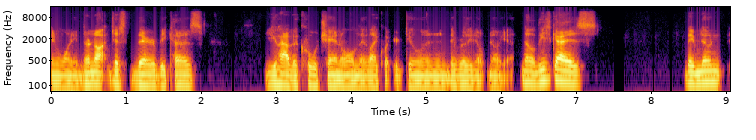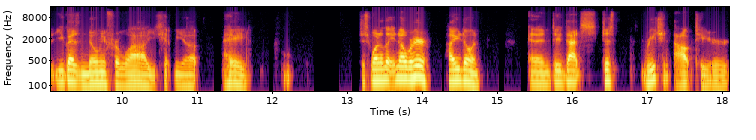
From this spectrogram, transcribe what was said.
and wanting, they're not just there because you have a cool channel and they like what you're doing and they really don't know yet. No, these guys, they've known, you guys know me for a while. You hit me up. Hey, just want to let you know we're here. How you doing? And dude, that's just reaching out to your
